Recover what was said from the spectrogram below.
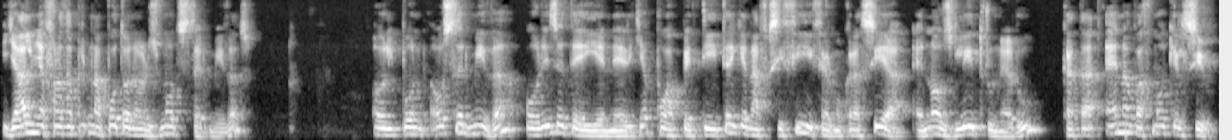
Για άλλη μια φορά θα πρέπει να πω τον ορισμό της θερμίδας. Ο, λοιπόν, ως θερμίδα ορίζεται η ενέργεια που απαιτείται για να αυξηθεί η θερμοκρασία ενός λίτρου νερού κατά ένα βαθμό Κελσίου.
